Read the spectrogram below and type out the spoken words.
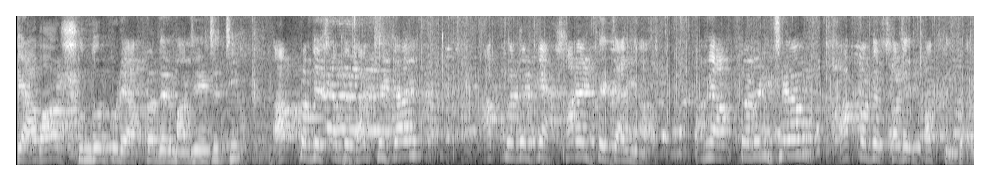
আবার সুন্দর করে আপনাদের মাঝে এসেছি। আপনাদের সাথে থাকতে চাই, আপনাদেরকে হারাইতে চাই না। আমি আপনাদেরই ছিলাম, আপনাদের সাথে থাকতে চাই।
